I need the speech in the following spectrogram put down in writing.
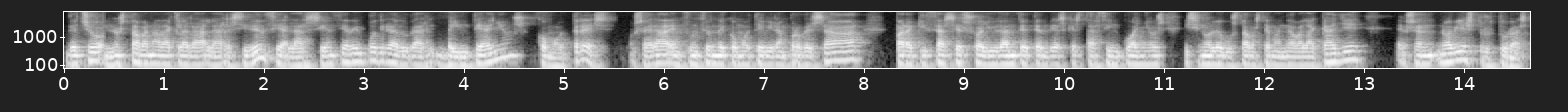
De hecho, no estaba nada clara la residencia. La residencia bien podría durar 20 años como tres. O sea, era en función de cómo te vieran progresar. Para quizás ser su ayudante tendrías que estar cinco años y si no le gustabas te mandaba a la calle. O sea, no había estructuras.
